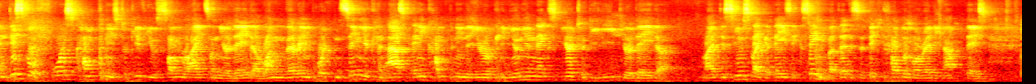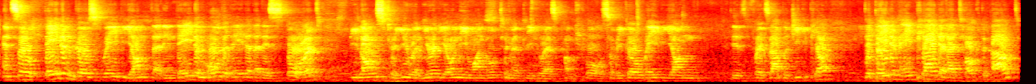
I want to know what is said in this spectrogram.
and this will force companies to give you some rights on your data. One very important thing, you can ask any company in the European Union next year to delete your data. Right? This seems like a basic thing, but that is a big problem already nowadays. And so Datum goes way beyond that. In Datum, all the data that is stored belongs to you, and you're the only one ultimately who has control. So we go way beyond this, for example, GDPR. the Datum API that I talked about,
